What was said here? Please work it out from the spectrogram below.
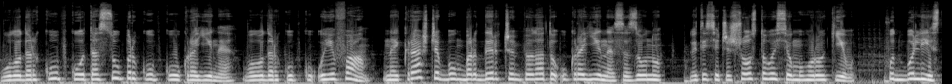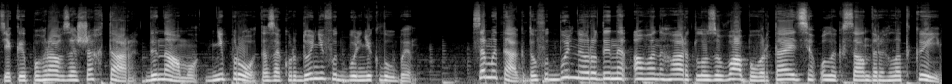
володар Кубку та Суперкубку України, володар Кубку УЄФА, найкращий бомбардир чемпіонату України сезону 2006-2007 років, футболіст, який пограв за Шахтар, Динамо, Дніпро та закордонні футбольні клуби. Саме так до футбольної родини Авангард Лозова повертається Олександр Гладкий.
